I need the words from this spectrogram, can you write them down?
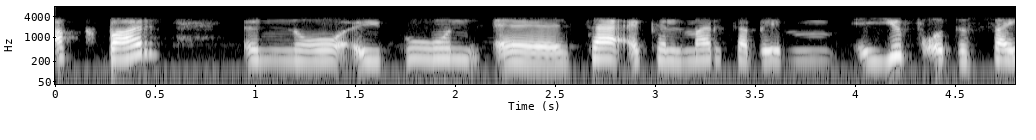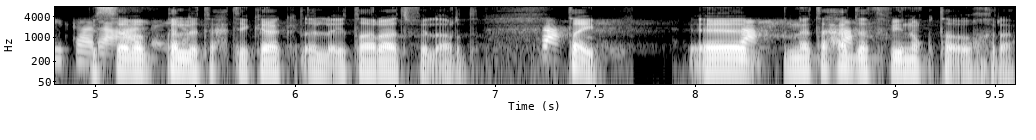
أكبر إنه يكون آه، سائق المركبة يفقد السيطرة بسبب. قلة احتكاك الإطارات في الأرض صح. طيب صح. نتحدث صح. في نقطة أخرى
